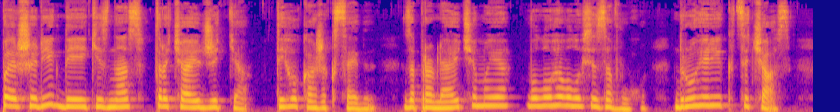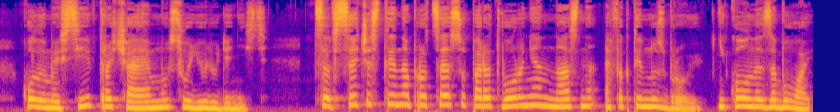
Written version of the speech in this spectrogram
Перший рік деякі з нас втрачають життя, тихо каже Ксейден, заправляючи моє вологе волосся за вухо. Другий рік це час, коли ми всі втрачаємо свою людяність. Це все частина процесу перетворення нас на ефективну зброю. Ніколи не забувай,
